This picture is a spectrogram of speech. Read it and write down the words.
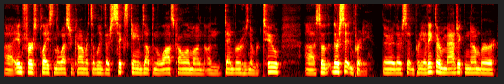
uh, in first place in the Western Conference. I believe there's six games up in the loss column on on Denver, who's number two. Uh, so they're sitting pretty. They're they're sitting pretty. I think their magic number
